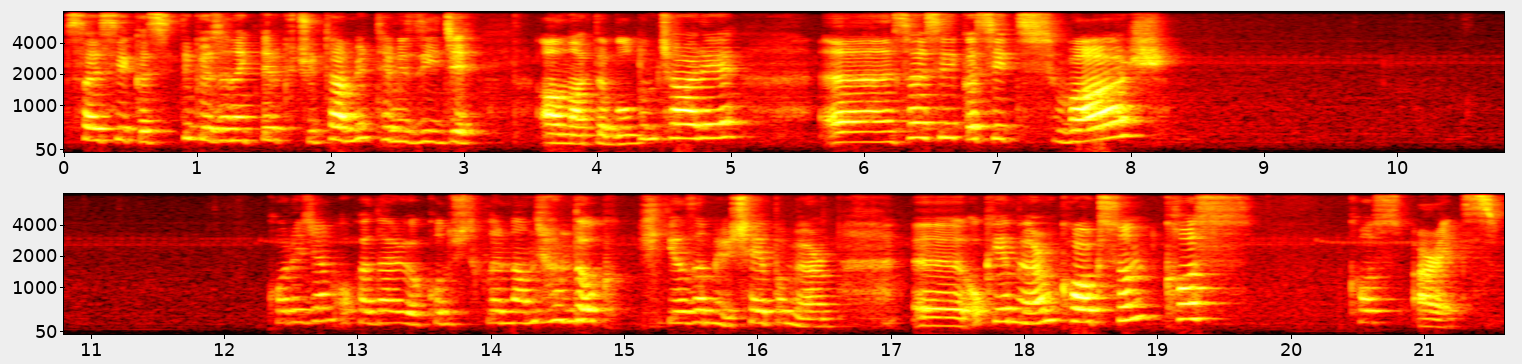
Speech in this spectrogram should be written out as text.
salisilik asitli gözenekleri küçülten bir temizleyici almakta buldum çareyi. Ee, salisilik asit var. Korecem o kadar yok. Konuştuklarını anlıyorum da ok yazamıyorum, şey yapamıyorum. Ee, okuyamıyorum. Korksun. Kos Cosrx.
